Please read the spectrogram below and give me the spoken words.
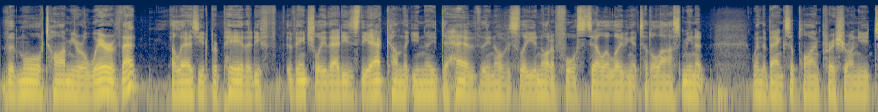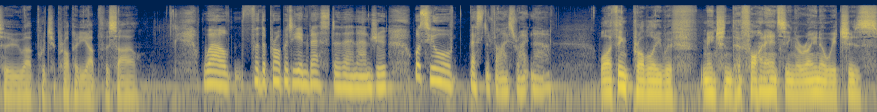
the more time you're aware of that allows you to prepare that if eventually that is the outcome that you need to have, then obviously you're not a forced seller leaving it to the last minute when the bank's applying pressure on you to uh, put your property up for sale. Well, for the property investor, then, Andrew, what's your best advice right now? Well, I think probably we've mentioned the financing arena, which is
